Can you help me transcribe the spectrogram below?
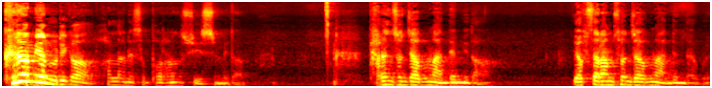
그러면 우리가 환란에서 벗어날 수 있습니다. 다른 손 잡으면 안 됩니다. 옆 사람 손 잡으면 안 된다고요.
